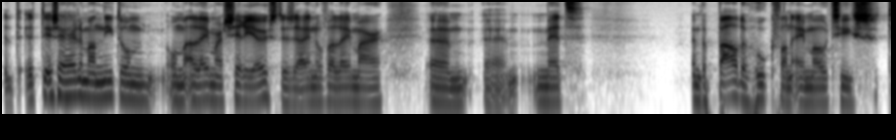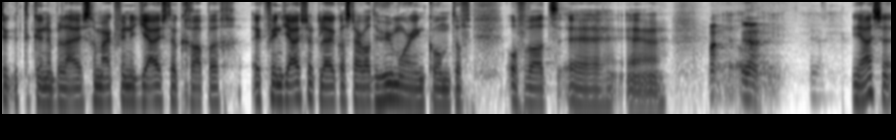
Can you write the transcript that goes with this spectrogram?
het, het is er helemaal niet om, om alleen maar serieus te zijn of alleen maar ehm, ehm, met een bepaalde hoek van emoties te, te kunnen beluisteren. Maar ik vind het juist ook grappig. Ik vind het juist ook leuk als daar wat humor in komt of, of wat. eh, eh, Maar, ja. ja, zeg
